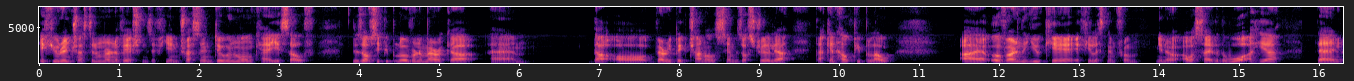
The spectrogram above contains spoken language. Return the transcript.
If you're interested in renovations, if you're interested in doing lawn care yourself, there's obviously people over in America um, that are very big channels, same as Australia, that can help people out. Uh, over in the UK, if you're listening from you know our side of the water here, then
